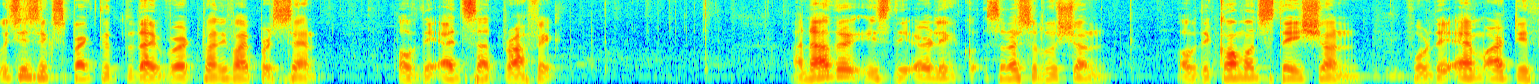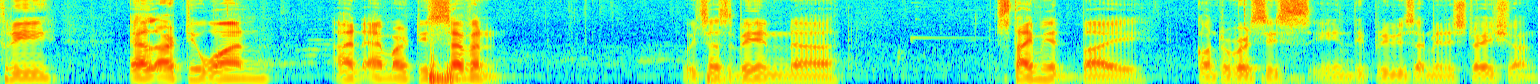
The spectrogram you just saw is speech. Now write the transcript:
which is expected to divert 25% of the EDSA traffic. Another is the early resolution of the common station for the MRT3, LRT1, and MRT7, which has been uh, stymied by controversies in the previous administration.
